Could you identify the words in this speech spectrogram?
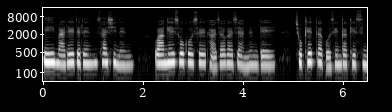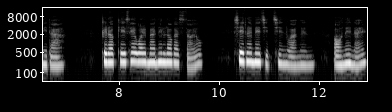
이 말을 들은 사신은 왕의 속옷을 가져가지 않는 게 좋겠다고 생각했습니다. 그렇게 세월만 흘러갔어요. 씨름에 지친 왕은 어느 날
